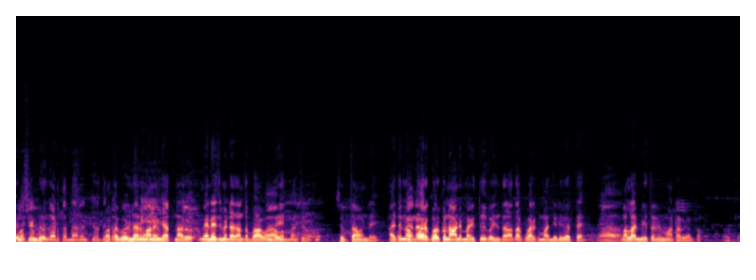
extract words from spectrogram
వెలిసిండు. కొత్త గుడి నిర్మాణం చేస్తున్నారు. మేనేజ్మెంట్ అదంతా బాగుంది. చెప్తామండి. అయితే మేము కోరిక కోరుకున్నామండి. మరి తూకి వచ్చిన తర్వాత కోరిక మాది నెరవేరితే ఆ. మళ్ళీ మీతో మేము మాట్లాడగలుగుతాం. ఓకే.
